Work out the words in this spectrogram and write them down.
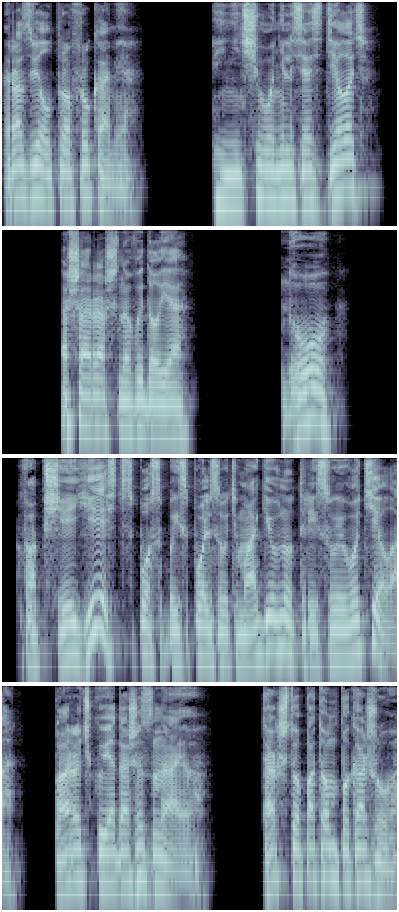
Развел проф руками. И ничего нельзя сделать? Ошарашенно выдал я. Ну, вообще есть способы использовать магию внутри своего тела. Парочку я даже знаю. Так что потом покажу.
